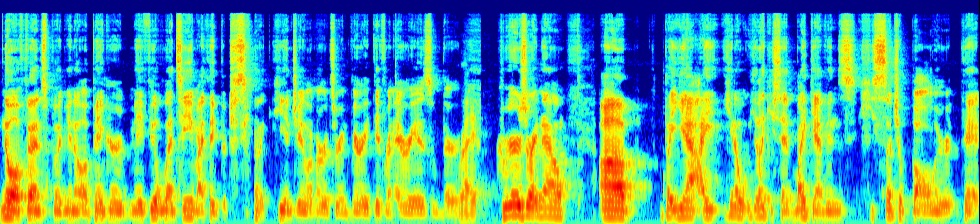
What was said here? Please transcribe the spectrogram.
no offense, but you know, a Baker Mayfield led team. I think they're just like he and Jalen Hurts are in very different areas of their right. careers right now. Uh, but yeah, I you know, like you said, Mike Evans, he's such a baller that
